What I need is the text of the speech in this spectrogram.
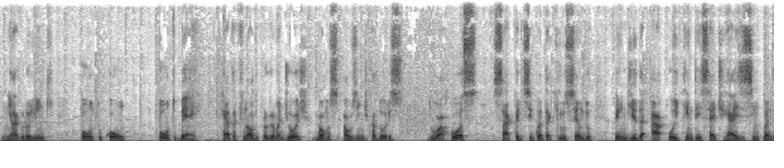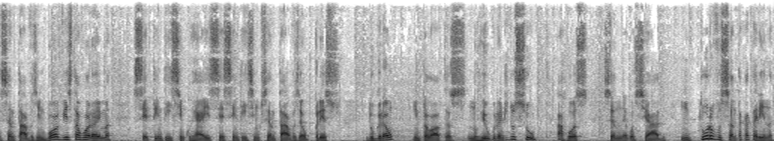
em agrolink.com.br. Reta final do programa de hoje, vamos aos indicadores do arroz. Saca de 50 quilos sendo vendida a R$ 87,50 em Boa Vista, Roraima. R$ 75,65 é o preço do grão. Em Pelotas, no Rio Grande do Sul, arroz sendo negociado em Turvo, Santa Catarina,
